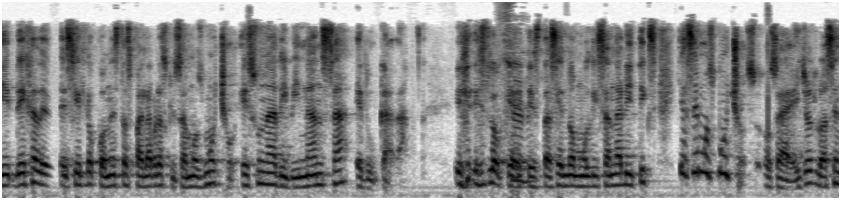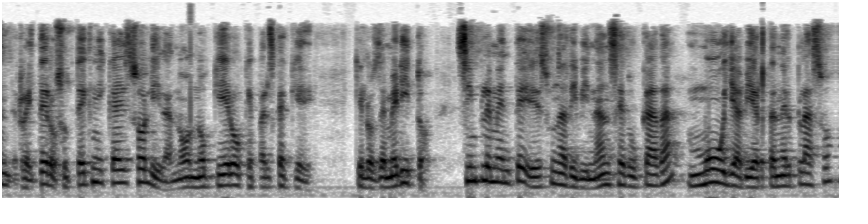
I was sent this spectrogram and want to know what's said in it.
deja de decirlo con estas palabras que usamos mucho, es una adivinanza educada. Es lo que está haciendo Moody's Analytics y hacemos muchos. O sea, ellos lo hacen, reitero, su técnica es sólida, no, no quiero que parezca que, que los demerito. Simplemente es una adivinanza educada, muy abierta en el plazo,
